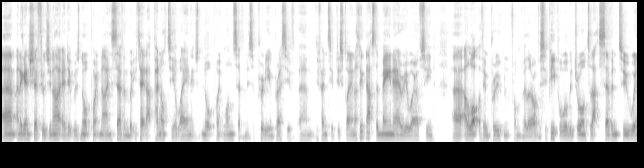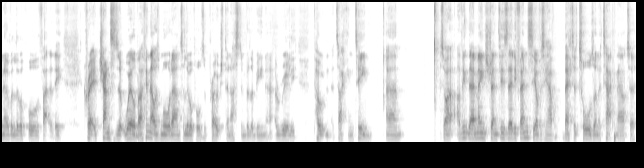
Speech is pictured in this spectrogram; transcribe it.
Um, and against Sheffield United, it was 0.97, but you take that penalty away and it's 0.17. It's a pretty impressive um, defensive display. And I think that's the main area where I've seen uh, a lot of improvement from Villa. Obviously, people will be drawn to that 7 2 win over Liverpool, the fact that they created chances at will, but I think that was more down to Liverpool's approach than Aston Villa being a, a really potent attacking team. Um, so I, I, think their main strength is their defence. They obviously have better tools on attack now to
